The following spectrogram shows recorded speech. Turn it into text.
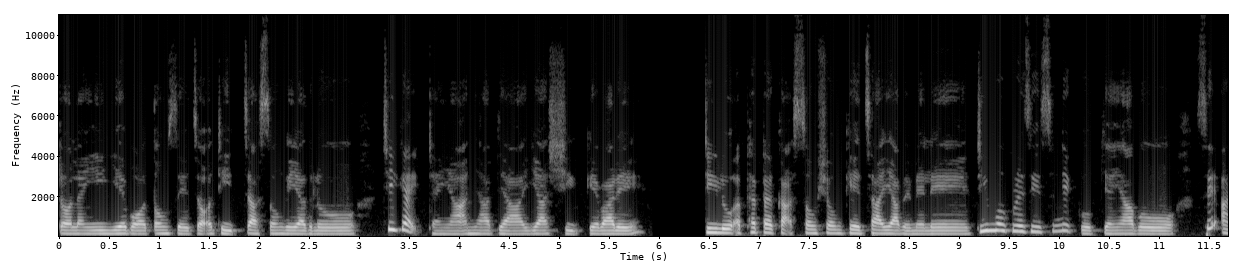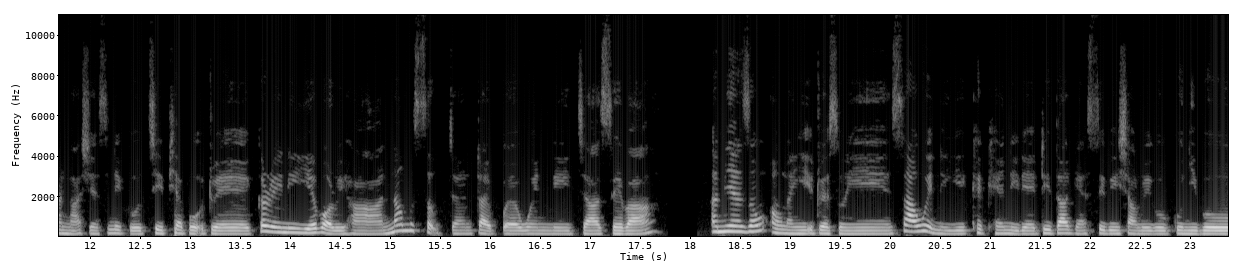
တော်လှန်ရေးရဲဘော်30ကျော်အထိကြာဆုံးခဲ့ရသလိုထိခိုက်ဒဏ်ရာအများပြားရရှိခဲ့ပါတယ်။ဒီလိုအဖက်ဖက်ကဆုံးရှုံးခဲ့ကြရပေမဲ့လည်းဒီမိုကရေစီစနစ်ကိုပြန်ရဖို့စစ်အာဏာရှင်စနစ်ကိုခြေဖြတ်ဖို့အတွက်ကရင်နီရဲဘော်တွေဟာနောက်မဆုတ်တမ်းတိုက်ပွဲဝင်နေကြဆဲပါ။ အမြန်ဆုံးအောင်နိုင်ရေးအတွက်ဆိုရင်စာဝတ်နေရေးခက်ခဲနေတဲ့ဒေသခံစစ်ပေးရှောင်တွေကိုကူညီဖို့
